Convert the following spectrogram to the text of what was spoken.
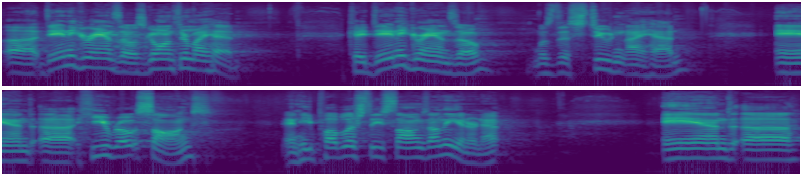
Uh, Danny Granzo is going through my head. Okay, Danny Granzo was this student I had, and uh, he wrote songs, and he published these songs on the internet. And uh,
